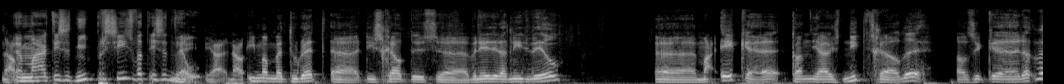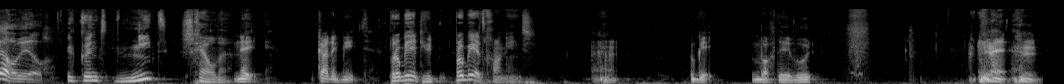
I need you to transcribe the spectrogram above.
nou... Eh, maar het is het niet precies, wat is het wel? Nee, ja, nou, iemand met Tourette, die scheldt dus wanneer hij dat niet wil. Maar ik kan juist niet schelden als ik dat wel wil. U kunt niet schelden. Nee, kan ik niet. Probeert u, probeer het gewoon eens. Oké, wacht even hoor.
